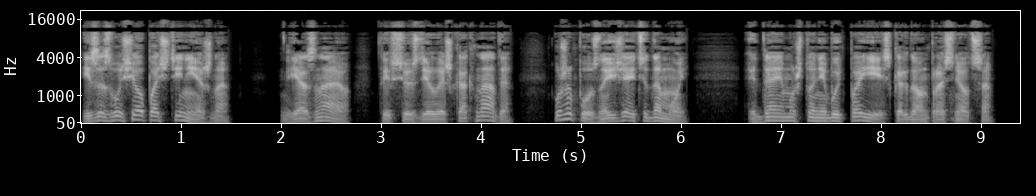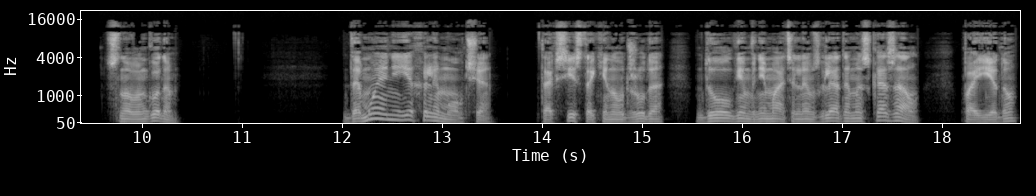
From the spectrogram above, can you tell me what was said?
и зазвучал почти нежно. «Я знаю, ты все сделаешь как надо. Уже поздно, езжайте домой и дай ему что-нибудь поесть, когда он проснется. С Новым годом!» Домой они ехали молча. Таксист окинул Джуда долгим внимательным взглядом и сказал, «Поеду,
